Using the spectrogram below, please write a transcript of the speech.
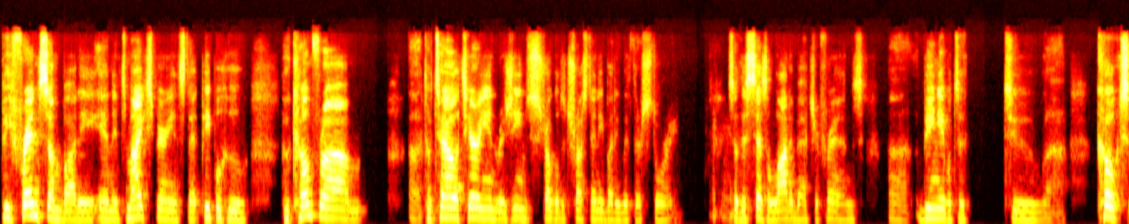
befriend somebody and it's my experience that people who who come from uh, totalitarian regimes struggle to trust anybody with their story mm-hmm. so this says a lot about your friends uh, being able to to uh, coax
